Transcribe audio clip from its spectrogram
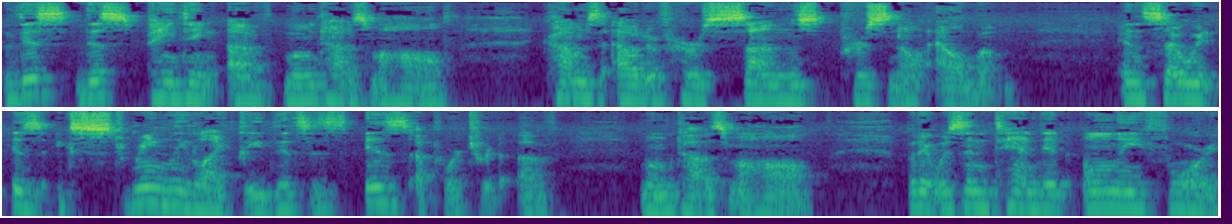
This this painting of Mumtaz Mahal comes out of her son's personal album. And so it is extremely likely this is, is a portrait of Mumtaz Mahal, but it was intended only for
